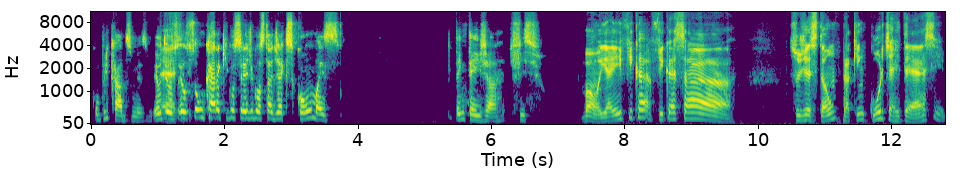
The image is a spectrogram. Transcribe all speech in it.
complicados mesmo. Eu, é, eu, eu sou um cara que gostaria de gostar de XCOM, mas tentei já, difícil. Bom, e aí fica, fica essa sugestão para quem curte RTS.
